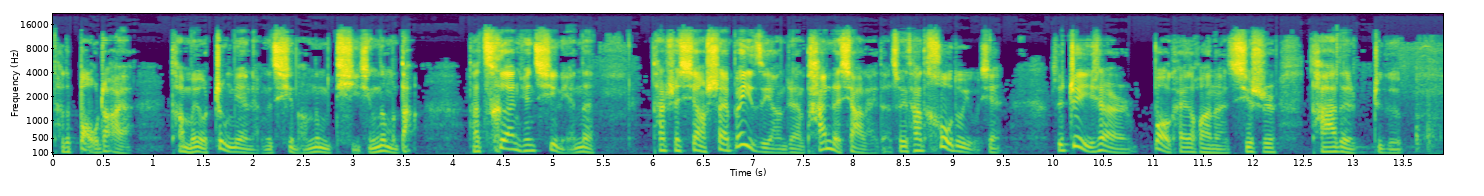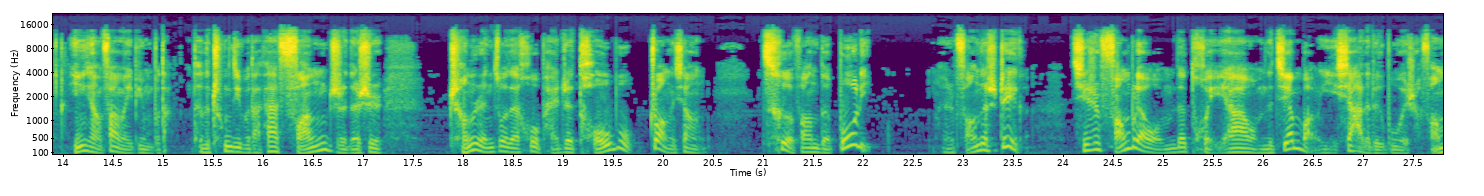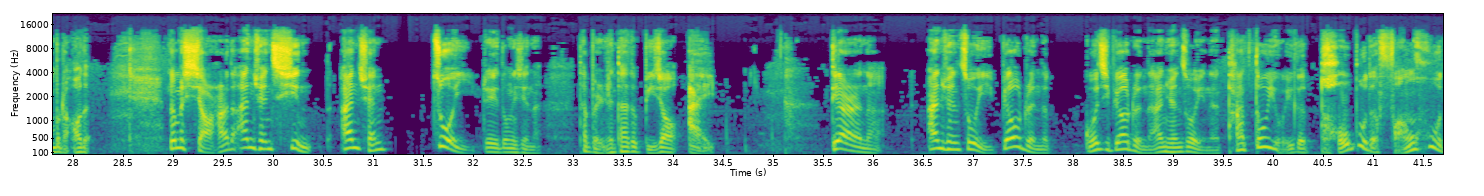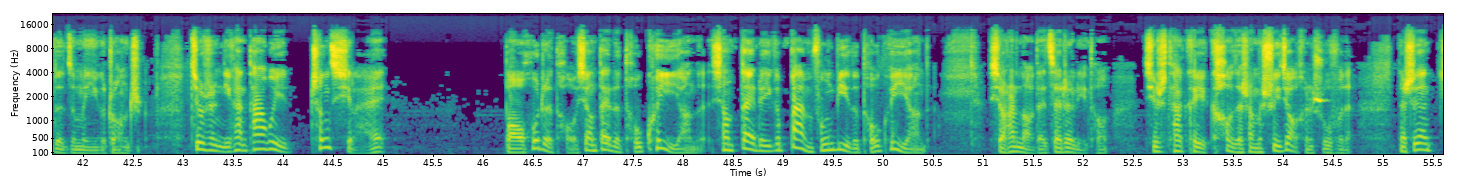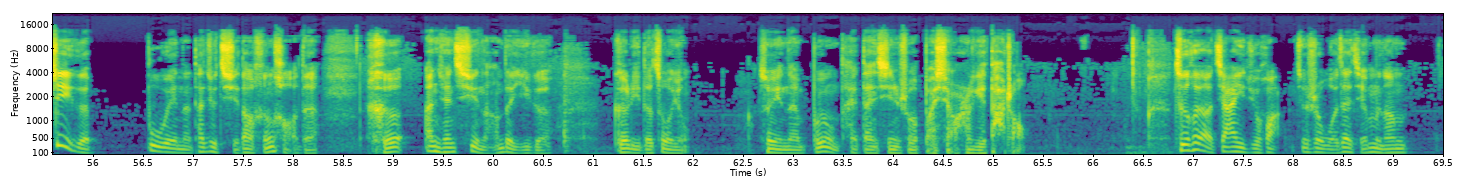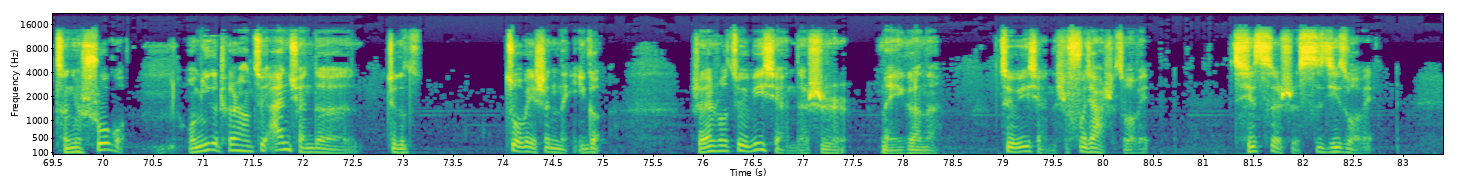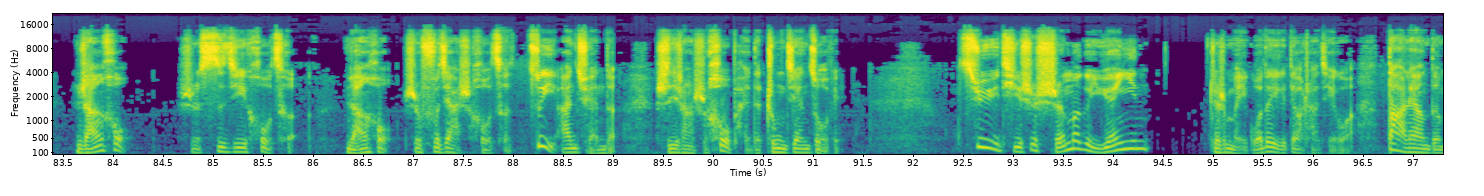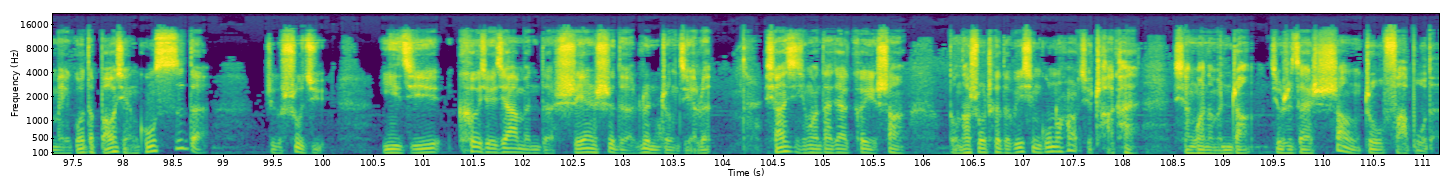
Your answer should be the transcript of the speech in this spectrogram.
它的爆炸呀，它没有正面两个气囊那么体型那么大。它侧安全气帘呢，它是像晒被子一样这样摊着下来的，所以它的厚度有限。所以这一下爆开的话呢，其实它的这个影响范围并不大，它的冲击不大，它防止的是成人坐在后排这头部撞向侧方的玻璃，防的是这个。其实防不了我们的腿呀、我们的肩膀以下的这个部位是防不着的。那么小孩的安全气、安全座椅这些东西呢，它本身它都比较矮。第二呢，安全座椅标准的。国际标准的安全座椅呢，它都有一个头部的防护的这么一个装置，就是你看它会撑起来，保护着头，像戴着头盔一样的，像戴着一个半封闭的头盔一样的。小孩脑袋在这里头，其实他可以靠在上面睡觉，很舒服的。那实际上这个部位呢，它就起到很好的和安全气囊的一个隔离的作用。所以呢，不用太担心说把小孩给打着。最后要加一句话，就是我在节目当中曾经说过，我们一个车上最安全的这个座位是哪一个？首先说最危险的是哪一个呢？最危险的是副驾驶座位，其次是司机座位，然后是司机后侧，然后是副驾驶后侧。最安全的实际上是后排的中间座位。具体是什么个原因？这是美国的一个调查结果，大量的美国的保险公司的这个数据，以及科学家们的实验室的论证结论。详细情况大家可以上“董涛说车”的微信公众号去查看相关的文章，就是在上周发布的。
